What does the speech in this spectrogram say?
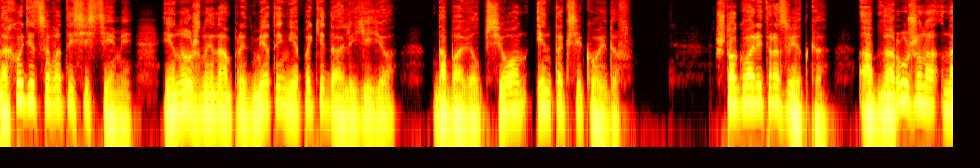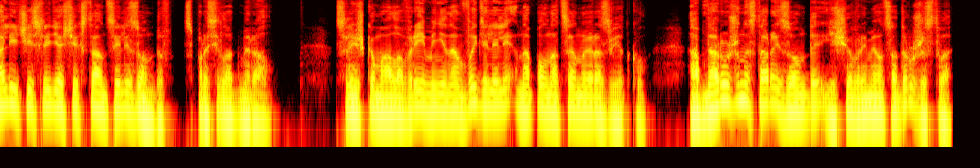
находится в этой системе, и нужные нам предметы не покидали ее», — добавил Псион интоксикоидов. «Что говорит разведка? Обнаружено наличие следящих станций или зондов?» — спросил адмирал. «Слишком мало времени нам выделили на полноценную разведку. Обнаружены старые зонды еще времен Содружества.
